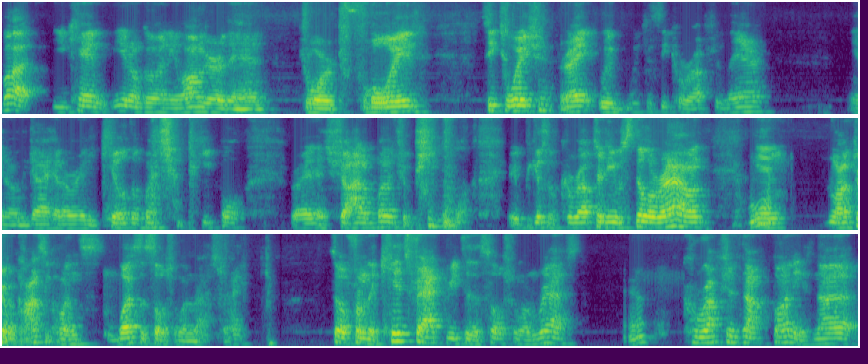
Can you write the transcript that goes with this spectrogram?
But you can't, you don't go any longer than George Floyd situation, right? We, we can see corruption there. You know, the guy had already killed a bunch of people, right? And shot a bunch of people because of corruption. He was still around. And long-term consequence was the social unrest, right? So from the kids factory to the social unrest, Yeah. Corruption's not funny. It's not a,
